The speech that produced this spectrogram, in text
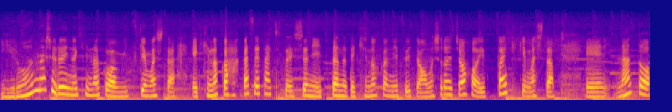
いろんな種類のキノコを見つけました。えキノコ博士たちと一緒に行ったのでキノコについて面白い情報をいっぱい聞きました、えー、なんと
